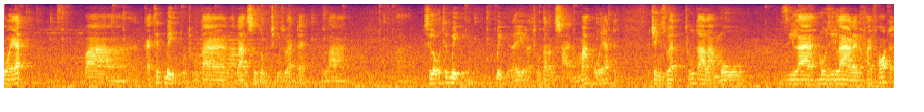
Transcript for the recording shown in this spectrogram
OS và cái thiết bị của chúng ta là đang sử dụng trình duyệt đấy là à, xin lỗi thiết bị bị ở đây là chúng ta đang xài là Mac OS này. trình duyệt chúng ta là Mozilla Mozilla này là Firefox đấy.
